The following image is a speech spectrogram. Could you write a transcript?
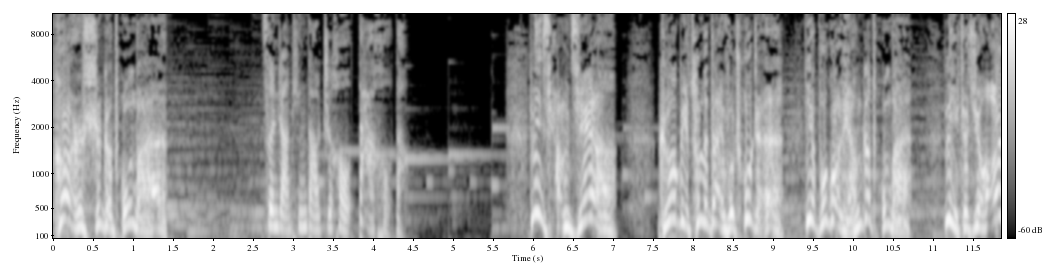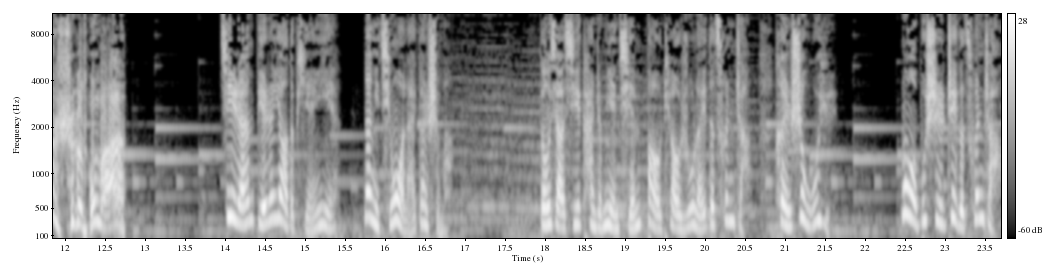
二十个铜板！村长听到之后大吼道：“你抢劫啊！隔壁村的大夫出诊也不过两个铜板，你这就要二十个铜板！既然别人要的便宜，那你请我来干什么？”董小希看着面前暴跳如雷的村长，很是无语。莫不是这个村长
